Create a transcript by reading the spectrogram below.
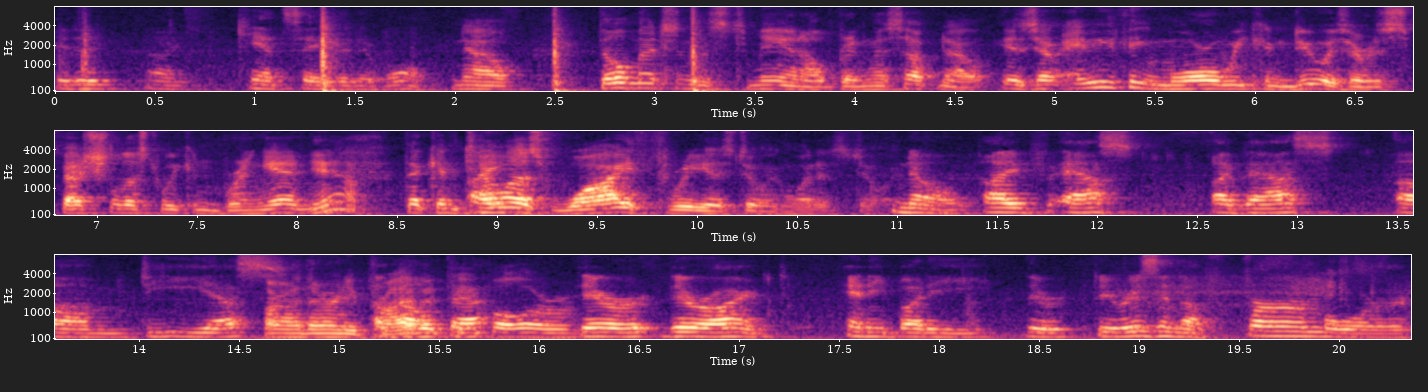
It, it, I can't say that it won't. now, Bill mentioned this to me and I'll bring this up now. Is there anything more we can do? Is there a specialist we can bring in? Yeah. That can tell I- us why three is doing what it's doing? No, I've asked, I've asked, um, DES. Are there any About private that. people or? There, there aren't anybody, there, there isn't a firm or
